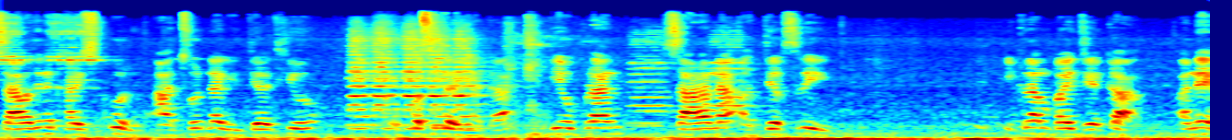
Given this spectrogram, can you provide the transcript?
સાર્વજનિક હાઈસ્કૂલ આછોડના વિદ્યાર્થીઓ ઉપસ્થિત રહ્યા હતા. એ ઉપરાંત શાળાના અધ્યક્ષ શ્રી ઇકરામભાઈ જેકા અને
